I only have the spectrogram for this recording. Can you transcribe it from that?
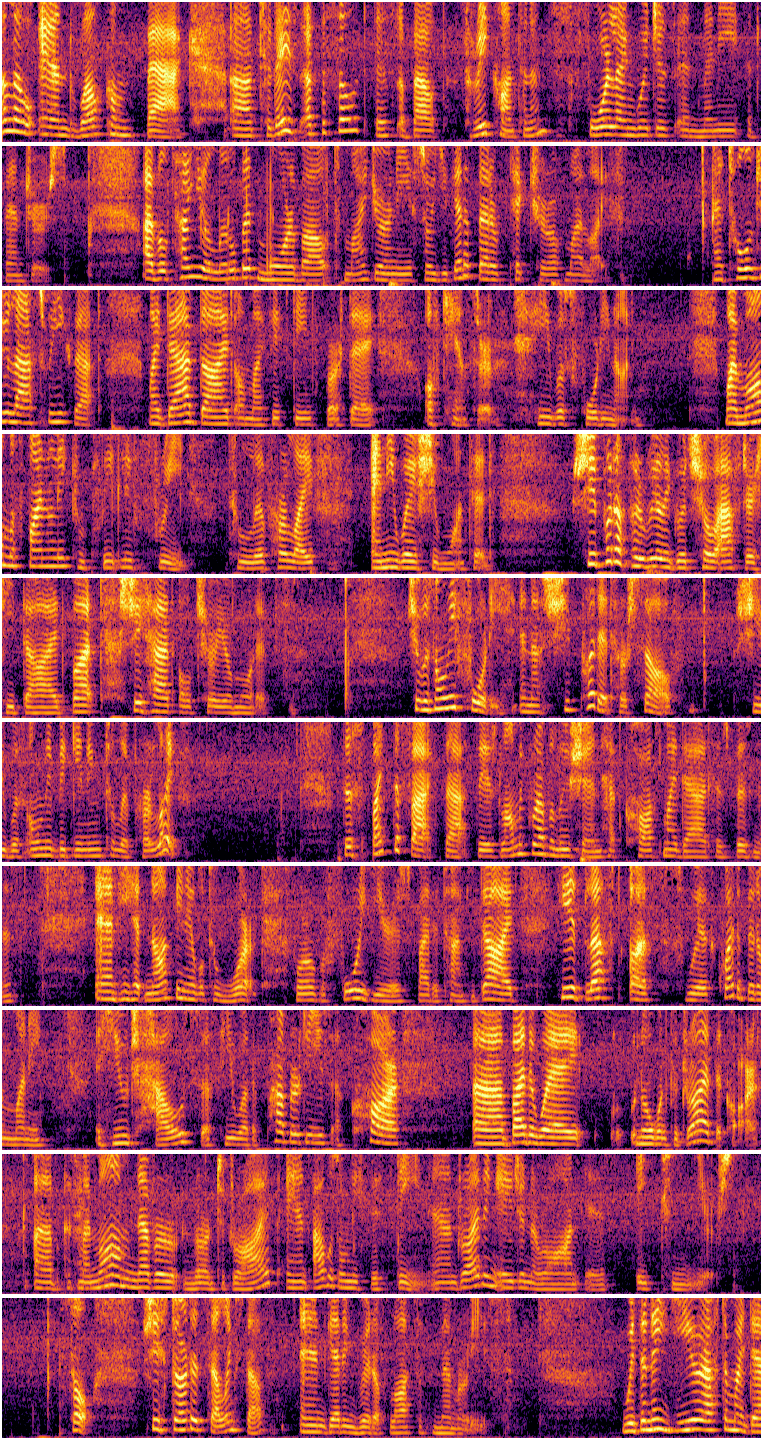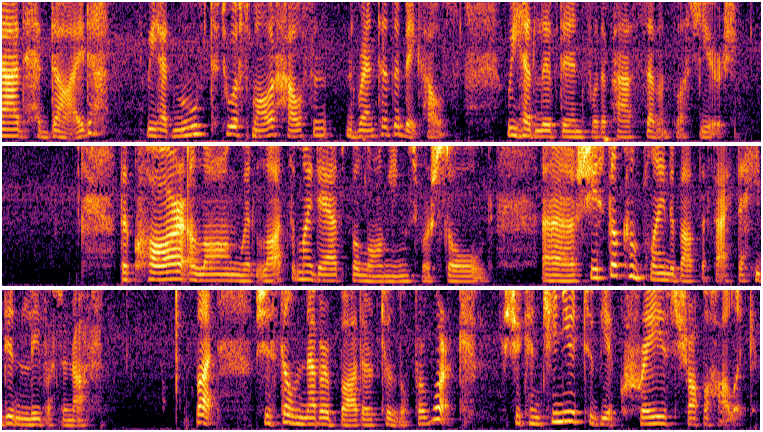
Hello and welcome back. Uh, today's episode is about three continents, four languages, and many adventures. I will tell you a little bit more about my journey so you get a better picture of my life. I told you last week that my dad died on my 15th birthday of cancer. He was 49. My mom was finally completely free to live her life any way she wanted. She put up a really good show after he died, but she had ulterior motives. She was only 40, and as she put it herself, she was only beginning to live her life. Despite the fact that the Islamic Revolution had cost my dad his business, and he had not been able to work for over four years by the time he died, he had left us with quite a bit of money a huge house, a few other properties, a car, uh, by the way, no one could drive the car uh, because my mom never learned to drive, and I was only 15, and driving age in Iran is 18 years. So she started selling stuff and getting rid of lots of memories. Within a year after my dad had died, we had moved to a smaller house and rented the big house we had lived in for the past seven plus years. The car, along with lots of my dad's belongings, were sold. Uh, she still complained about the fact that he didn't leave us enough, but she still never bothered to look for work. She continued to be a crazed shopaholic,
